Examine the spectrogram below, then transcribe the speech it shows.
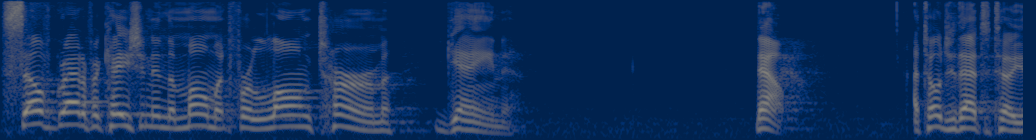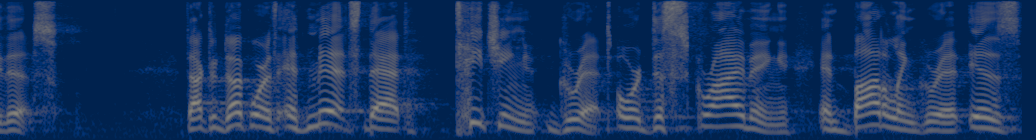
self gratification in the moment for long term gain. Now, I told you that to tell you this. Dr. Duckworth admits that teaching grit or describing and bottling grit is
